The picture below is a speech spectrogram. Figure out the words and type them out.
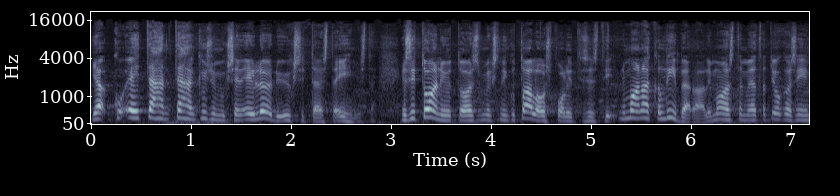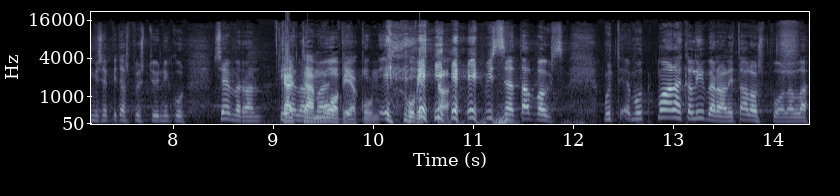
Ja kun ei, tähän, tähän kysymykseen ei löydy yksittäistä ihmistä. Ja sitten toinen juttu on esimerkiksi niin kuin talouspoliittisesti, niin mä oon aika liberaali. Mä oon sitä mieltä, että jokaisen ihmisen pitäisi pystyä niin kuin sen verran Käyttää muovia, kun huvittaa. ei, missään tapauksessa. Mutta mut mä oon aika liberaali talouspuolella.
